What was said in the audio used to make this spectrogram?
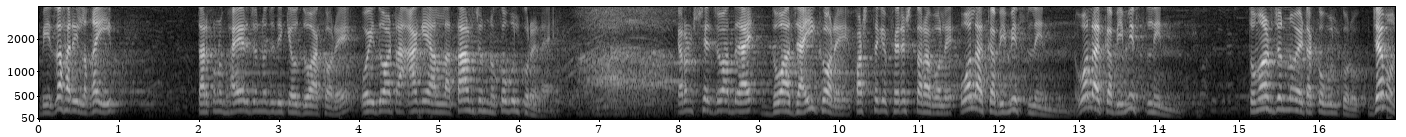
বিজাহারিল গাইব তার কোনো ভাইয়ের জন্য যদি কেউ দোয়া করে, ওই দোয়াটা আগে আল্লাহ তার জন্য কবুল করে নেয়। কারণ সে দোয়া দোয়া যাই করে, পাশ থেকে ফেরেশ তারা বলে ওয়ালা কাবি মিসলিন ওয়ালা কাবি মিসলিন তোমার জন্য এটা কবুল করুক। যেমন,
